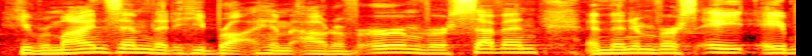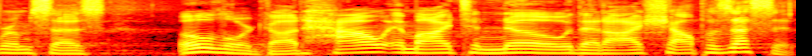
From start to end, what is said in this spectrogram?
he reminds him that he brought him out of Ur in verse 7. And then in verse 8, Abram says, Oh Lord God, how am I to know that I shall possess it?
